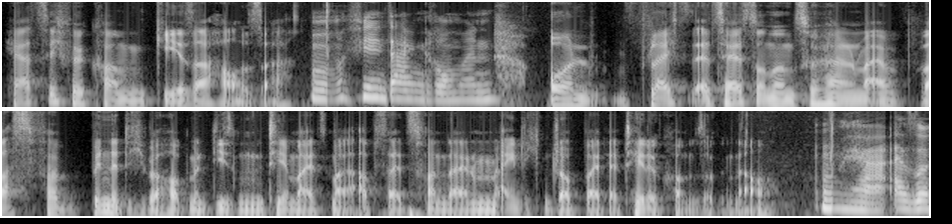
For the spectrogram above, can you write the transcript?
Herzlich willkommen, Gesa Hauser. Hm, vielen Dank, Roman. Und vielleicht erzählst du unseren Zuhörern mal, was verbindet dich überhaupt mit diesem Thema jetzt mal abseits von deinem eigentlichen Job bei der Telekom so genau? Ja, also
